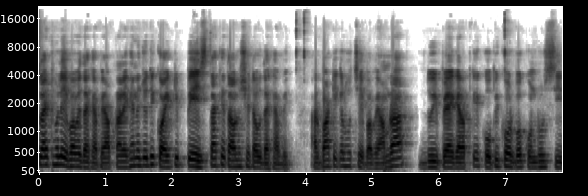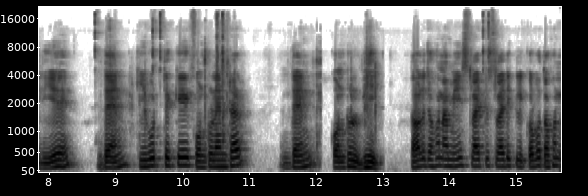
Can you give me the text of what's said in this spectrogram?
স্লাইড হলে এভাবে দেখাবে। আপনার এখানে যদি কয়েকটি পেজ থাকে তাহলে সেটাও দেখাবে। আর ভার্টিক্যাল হচ্ছে এভাবে। আমরা দুই প্যারাগ্রাফকে কপি করব কন্ট্রোল সি দিয়ে দেন কিবোর্ড থেকে control enter then control V তাহলে যখন আমি স্লাইড টু স্লাইডে ক্লিক করব, তখন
